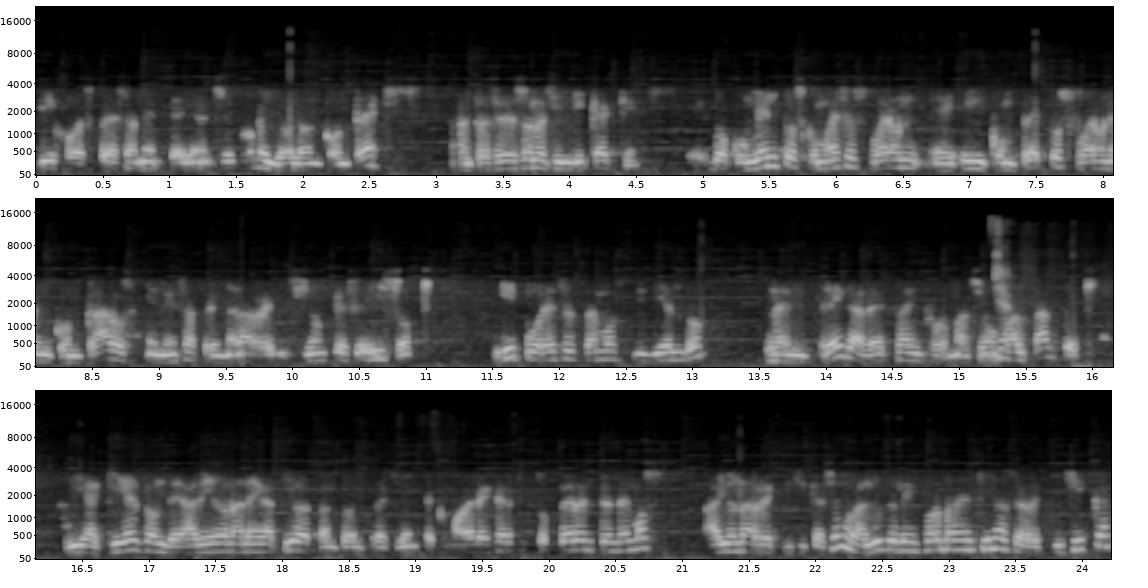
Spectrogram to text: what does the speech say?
dijo expresamente ayer en su informe, yo lo encontré. Entonces eso nos indica que eh, documentos como esos fueron eh, incompletos, fueron encontrados en esa primera revisión que se hizo y por eso estamos pidiendo la entrega de esa información faltante. Y aquí es donde ha habido una negativa tanto del presidente como del ejército, pero entendemos hay una rectificación, a la luz del informe de Encinas se rectifica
